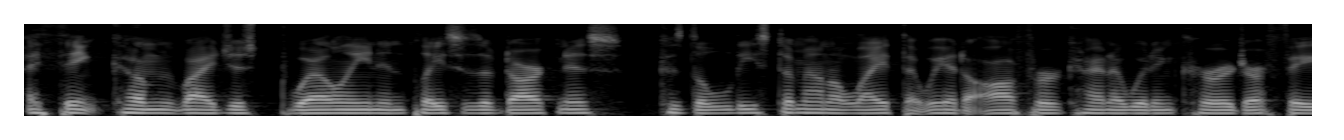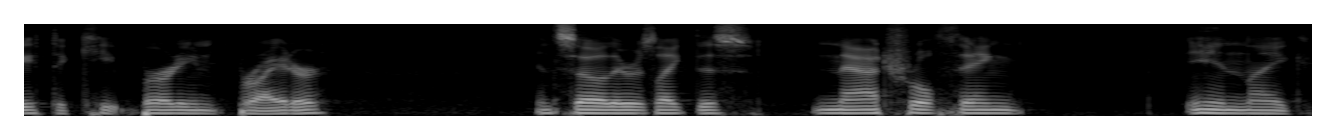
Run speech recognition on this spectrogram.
I think come by just dwelling in places of darkness because the least amount of light that we had to offer kind of would encourage our faith to keep burning brighter. And so there was like this natural thing in like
